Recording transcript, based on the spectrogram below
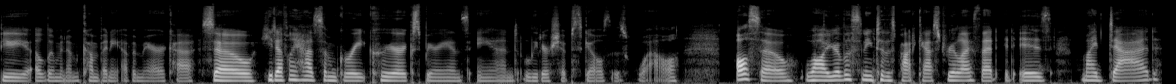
the aluminum company of America. So he definitely had some great career experience and leadership skills as well. Also, while you're listening to this podcast, realize that it is my dad,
